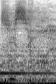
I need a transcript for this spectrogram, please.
只是。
